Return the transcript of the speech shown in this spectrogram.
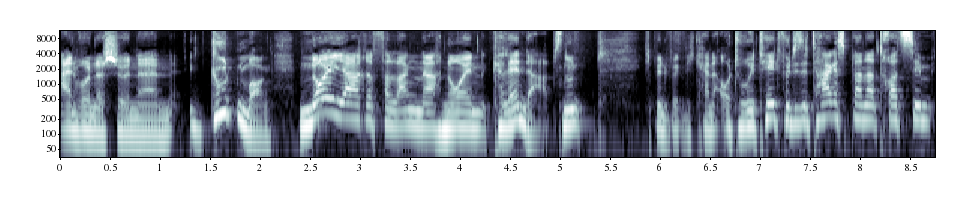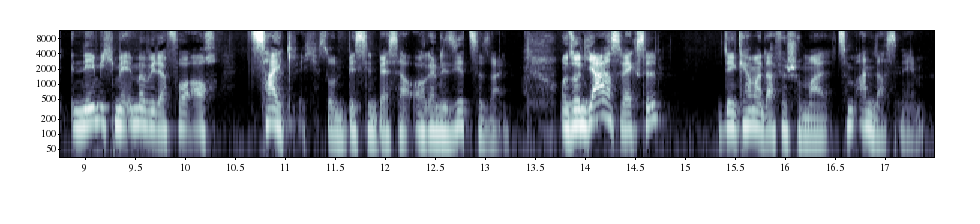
Einen wunderschönen guten Morgen. Neue Jahre verlangen nach neuen Kalender-Apps. Nun, ich bin wirklich keine Autorität für diese Tagesplaner, trotzdem nehme ich mir immer wieder vor, auch zeitlich so ein bisschen besser organisiert zu sein. Und so ein Jahreswechsel, den kann man dafür schon mal zum Anlass nehmen.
